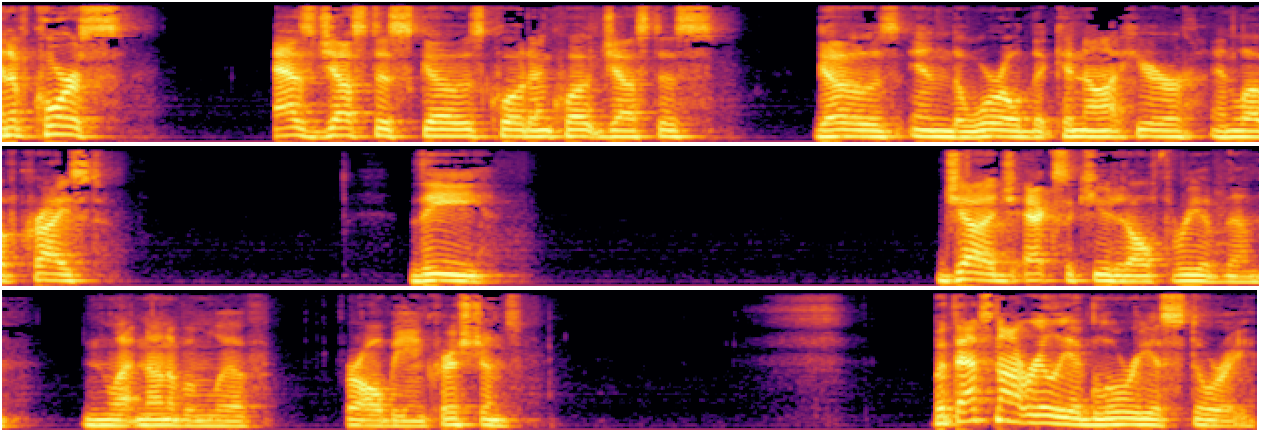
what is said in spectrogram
And of course, as justice goes, quote unquote justice goes in the world that cannot hear and love Christ, the judge executed all three of them and let none of them live for all being Christians. But that's not really a glorious story.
